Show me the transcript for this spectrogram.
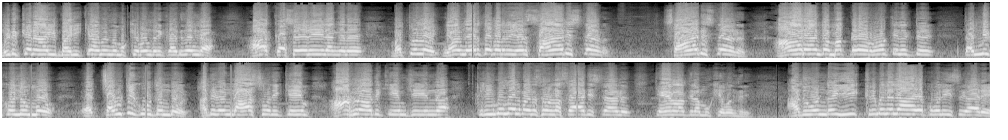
മിടുക്കനായി ഭരിക്കാമെന്ന് മുഖ്യമന്ത്രി കരുതണ്ട. ആ കസേരയിൽ അങ്ങനെ മറ്റുള്ള ഞാൻ നേരത്തെ പറഞ്ഞു ഞാൻ സാരിസ്റ്റാണ് സാരിസ്റ്റാണ് ആരാന്റെ മക്കളെ റോട്ടിലിട്ട് തല്ലിക്കൊല്ലുമ്പോ ചവിട്ടിക്കൂട്ടുമ്പോൾ അത് കണ്ട് ആസ്വദിക്കുകയും ആഹ്ലാദിക്കുകയും ചെയ്യുന്ന ക്രിമിനൽ മനസ്സുള്ള സാഡിസ്റ്റാണ് കേരളത്തിലെ മുഖ്യമന്ത്രി. അതുകൊണ്ട് ഈ ക്രിമിനലായ പോലീസുകാരെ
